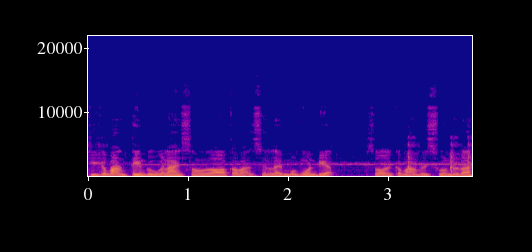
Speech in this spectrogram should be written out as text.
khi các bạn tìm đủ cái này sau đó các bạn sẽ lấy một nguồn điện. Rồi các bạn về xuống được đây.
